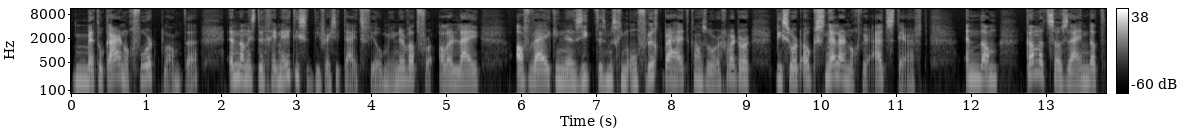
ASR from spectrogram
met elkaar nog voortplanten. En dan is de genetische diversiteit veel minder, wat voor allerlei afwijkingen, ziektes, misschien onvruchtbaarheid kan zorgen, waardoor die soort ook sneller nog weer uitsterft. En dan kan het zo zijn dat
